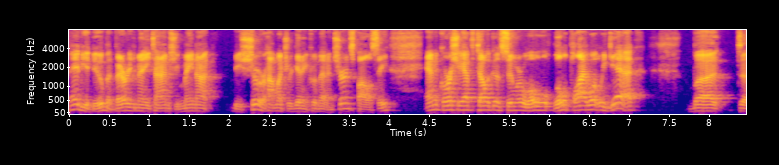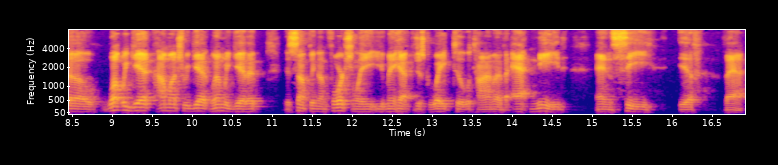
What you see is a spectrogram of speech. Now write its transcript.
Maybe you do, but very many times you may not be sure how much you're getting from that insurance policy. And of course, you have to tell the consumer, well, we'll, apply what we get. But uh, what we get, how much we get, when we get it is something, unfortunately, you may have to just wait till the time of at need and see if that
